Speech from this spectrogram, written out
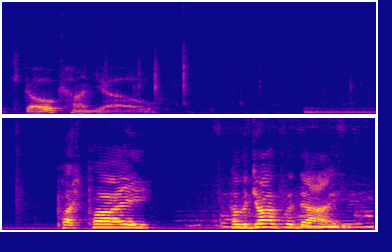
Let's go, Kanyo. Press play. Have a joyful day.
